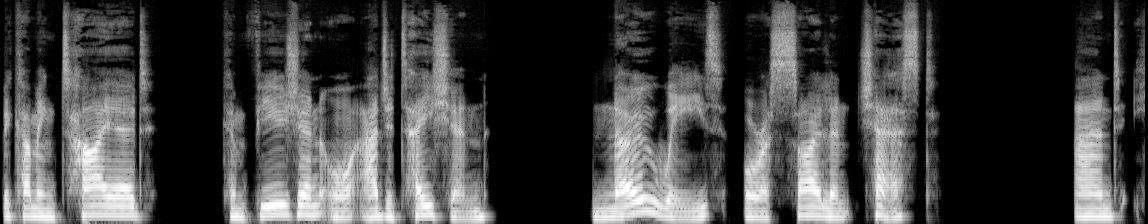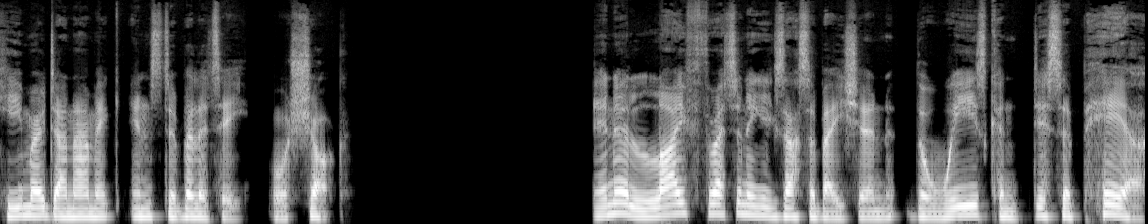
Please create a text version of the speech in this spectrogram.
becoming tired, confusion or agitation, no wheeze or a silent chest, and hemodynamic instability or shock. In a life threatening exacerbation, the wheeze can disappear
